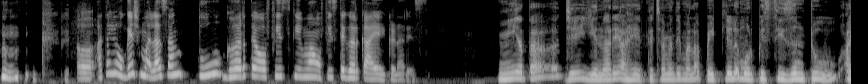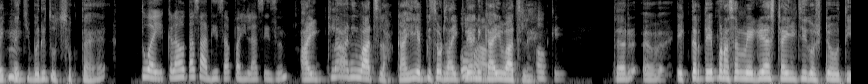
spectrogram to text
आता योगेश मला सांग तू घर ते ऑफिस किंवा ऑफिस ते घर काय ऐकणार आहेस? मी आता जे येणारे आहेत त्याच्यामध्ये मला पेटलेलं मोरपीस सीझन टू ऐकण्याची बरीच उत्सुकता आहे. तू ऐकला होतास आधीचा पहिला सीझन ऐकला आणि वाचला. काही एपिसोड ऐकले आणि. काही वाचले. ओके. तर एकतर ते पण असं वेगळ्या स्टाईलची गोष्ट होती.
